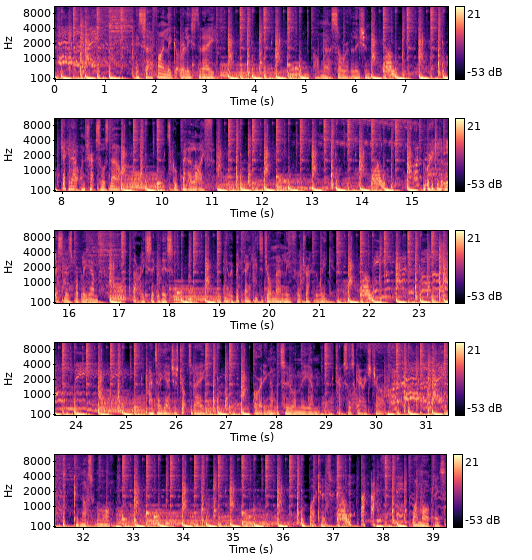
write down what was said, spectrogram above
It's uh, finally got released today on uh, Soul Revolution. Check it out on Traxsource now. It's called Better Life. Regular listeners probably um, thoroughly sick of this. Anyway, big thank you to John Manley for track of the week. And uh, yeah, just dropped today. Already number two on the um, Traxsource Garage chart. Couldn't ask for more. Well, I could. One more, please.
